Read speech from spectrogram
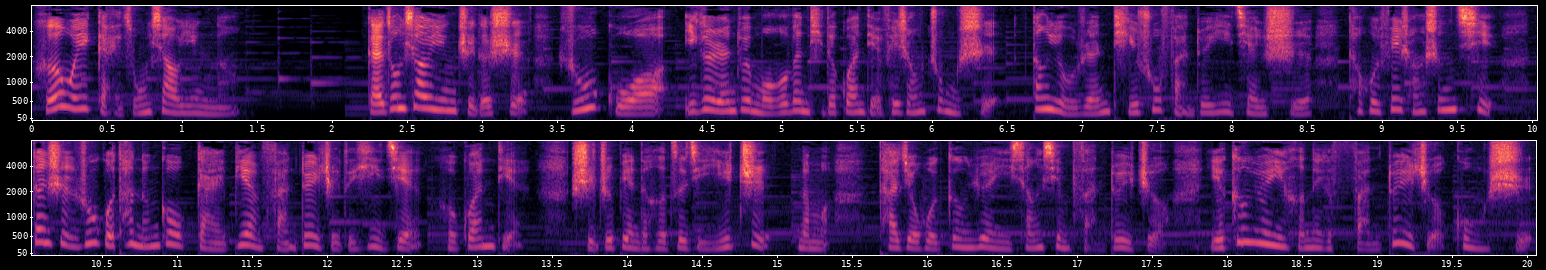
何为改宗效应呢？改宗效应指的是，如果一个人对某个问题的观点非常重视，当有人提出反对意见时，他会非常生气。但是如果他能够改变反对者的意见和观点，使之变得和自己一致，那么他就会更愿意相信反对者，也更愿意和那个反对者共事。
